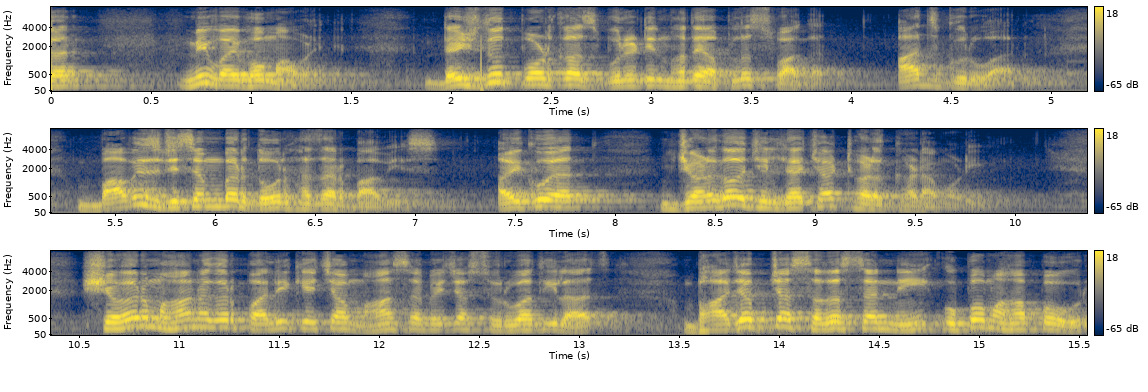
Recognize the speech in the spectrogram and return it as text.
नमस्कार मी वैभव मावळे. देशदूत पॉडकास्ट बुलेटिनमध्ये आपलं स्वागत. आज गुरुवार बावीस डिसेंबर दोन हजार बावीस. ऐकूयात जळगाव जिल्ह्याच्या ठळक घडामोडी. शहर महानगरपालिकेच्या महासभेच्या सुरुवातीलाच भाजपच्या सदस्यांनी उपमहापौर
